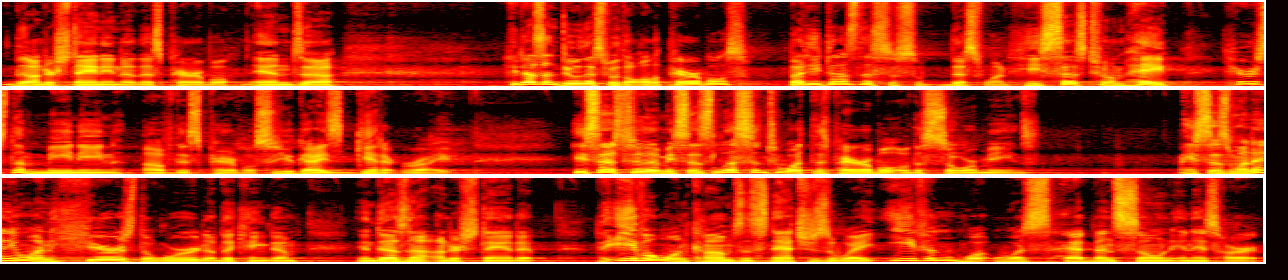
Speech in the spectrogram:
the understanding of this parable. And uh, he doesn't do this with all the parables, but he does this this one. He says to them, Hey, here's the meaning of this parable so you guys get it right. He says to them, He says, Listen to what this parable of the sower means. He says, When anyone hears the word of the kingdom and does not understand it, the evil one comes and snatches away even what was, had been sown in his heart.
